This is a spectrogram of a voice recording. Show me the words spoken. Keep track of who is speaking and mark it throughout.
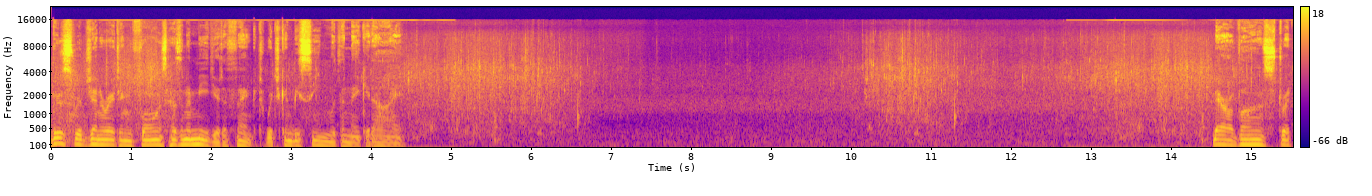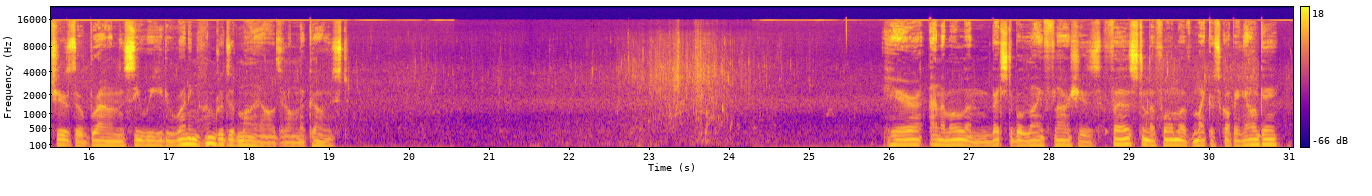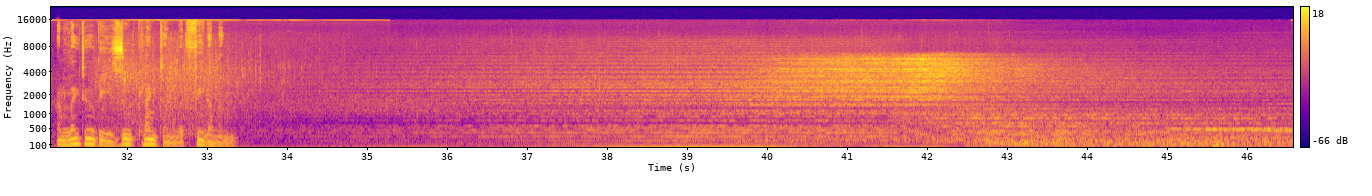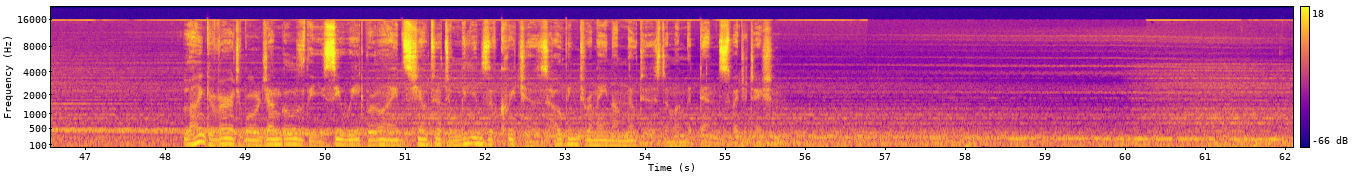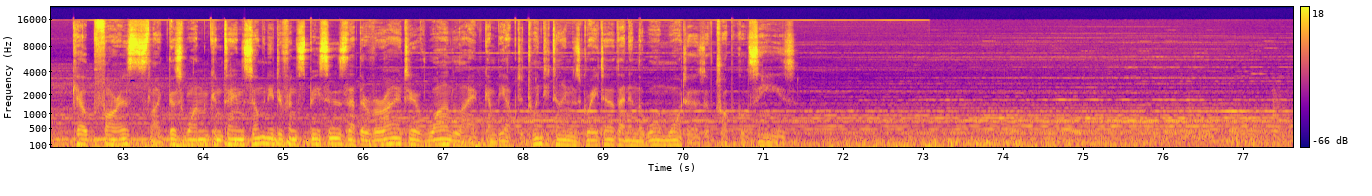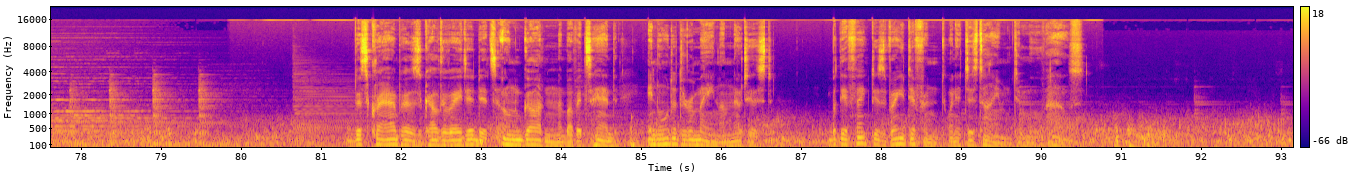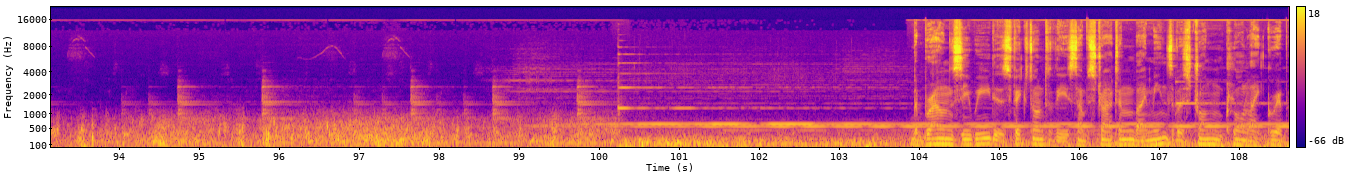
Speaker 1: This regenerating force has an immediate effect which can be seen with the naked eye. There are vast stretches of brown seaweed running hundreds of miles along the coast. Here, animal and vegetable life flourishes, first in the form of microscopic algae, and later the zooplankton that feed on them. Like veritable jungles, the seaweed provides shelter to millions of creatures hoping to remain unnoticed among the dense vegetation. Kelp forests like this one contain so many different species that the variety of wildlife can be up to 20 times greater than in the warm waters of tropical seas. This crab has cultivated its own garden above its head in order to remain unnoticed. But the effect is very different when it is time to move house. Brown seaweed is fixed onto the substratum by means of a strong claw-like grip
